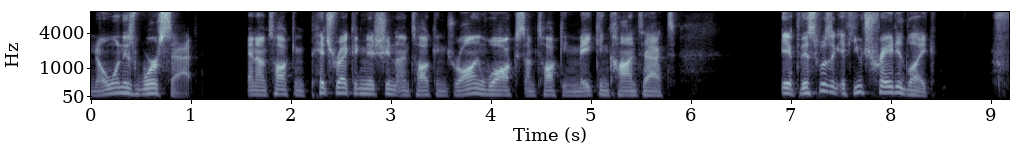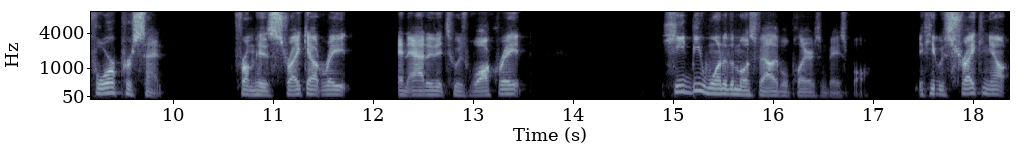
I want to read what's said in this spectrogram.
no one is worse at. And I'm talking pitch recognition, I'm talking drawing walks, I'm talking making contact. If this was if you traded like 4% from his strikeout rate and added it to his walk rate, he'd be one of the most valuable players in baseball. If he was striking out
